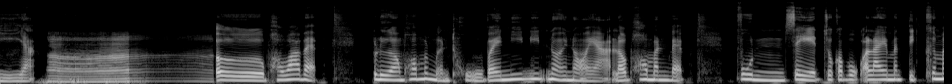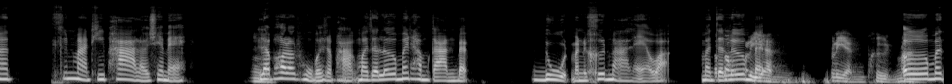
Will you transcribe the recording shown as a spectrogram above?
นี้อะอ่าเออ เพราะว่าแบบเปลืองเพราะมันเหมือนถูไปนิดนิดๆหน่อยหน่อยๆอะแล้วพอมันแบบฝุ่นเศษสกปรกอะไรมันติดขึ้นมาขึ้นมาที่ผ้าแล้วใช่ไหมอืม แล้วพอเราถูไปสักพักมันจะเริ่มไม่ทำการแบบดูดมันขึ้นมาแล้วอะมันจะเริ่มก็ต้องเปแบลี่ยบนเปลี่ยนผืนใหเออมัน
